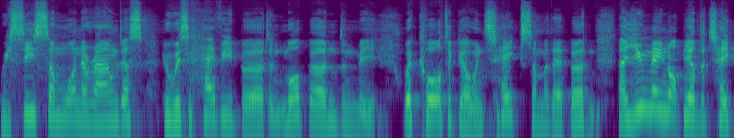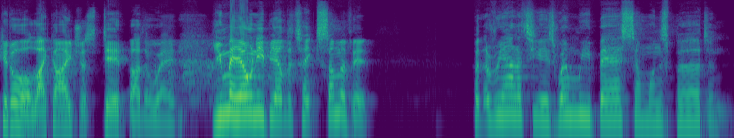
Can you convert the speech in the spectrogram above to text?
We see someone around us who is heavy burdened, more burdened than me. We're called to go and take some of their burden. Now, you may not be able to take it all, like I just did, by the way. You may only be able to take some of it. But the reality is, when we bear someone's burden,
